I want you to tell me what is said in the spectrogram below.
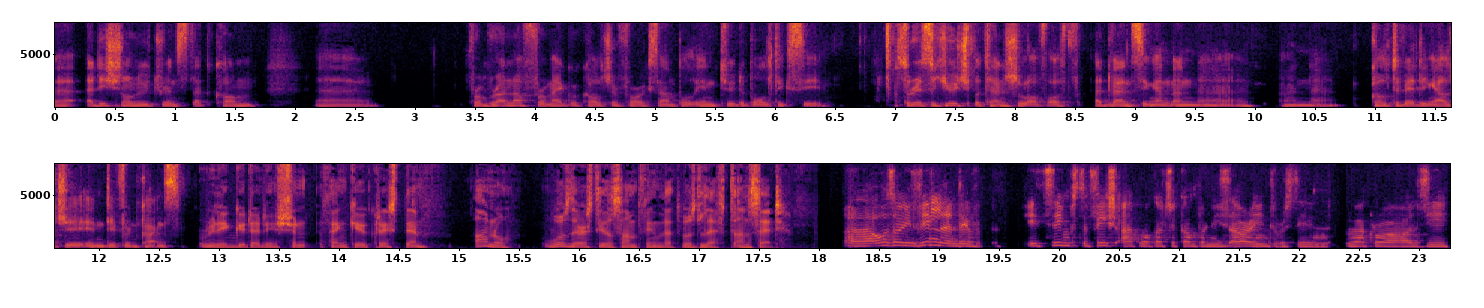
uh, additional nutrients that come uh, from runoff from agriculture, for example, into the Baltic Sea. So there's a huge potential of, of advancing and and, uh, and uh, cultivating algae in different kinds. Really good addition. Thank you, Christian. Anu, was there still something that was left unsaid? Uh, also in Finland, it seems the fish aquaculture companies are interested in macroalgae,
